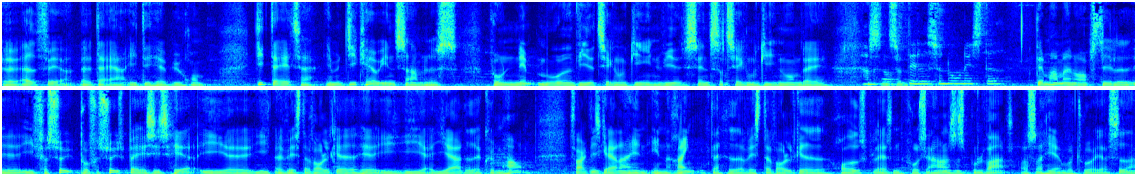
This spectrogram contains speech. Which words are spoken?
øh, adfærd, øh, der er i det her byrum. De data, jamen de kan jo indsamles på en nem måde via teknologien, via sensorteknologien nu om dagen. Har man opstillet sådan nogle et sted? Dem har man opstillet øh, i forsøg, på forsøgsbasis her i, øh, i øh, Vestervoldgade, her i, i øh, hjertet af København. Faktisk er der en, en ring, der hedder Vestervoldgade, Rådhuspladsen, hos Andersens Boulevard, og så her, hvor du og jeg sidder,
